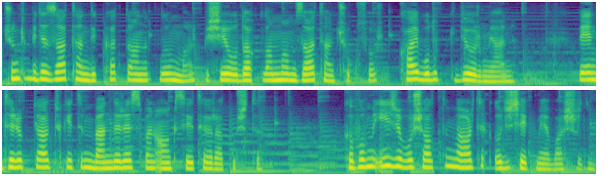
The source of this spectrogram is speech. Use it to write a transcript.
Çünkü bir de zaten dikkat dağınıklığım var. Bir şeye odaklanmam zaten çok zor. Kaybolup gidiyorum yani. Ve entelektüel tüketim bende resmen anksiyete yaratmıştı. Kafamı iyice boşalttım ve artık acı çekmeye başladım.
